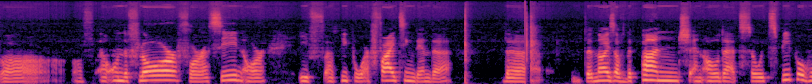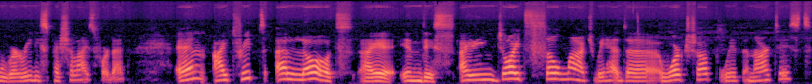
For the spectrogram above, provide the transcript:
uh, of uh, on the floor for a scene, or if uh, people are fighting, then the the the noise of the punch and all that. So it's people who were really specialized for that. And I tripped a lot I, in this. I enjoyed so much. We had a workshop with an artist,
